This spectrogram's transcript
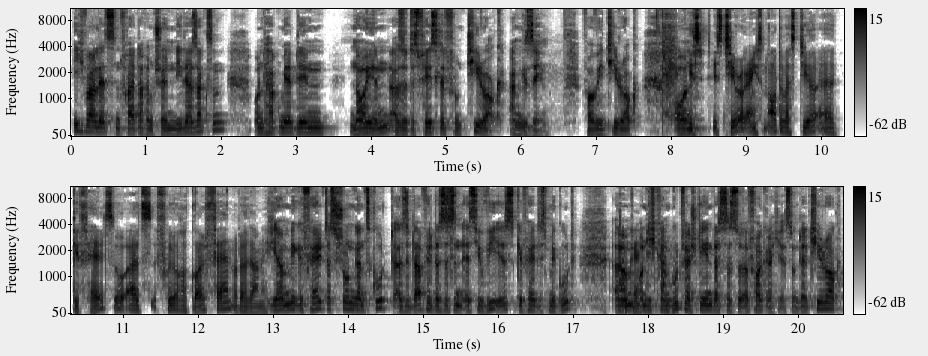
Ich war letzten Freitag im schönen Niedersachsen und habe mir den neuen, also das Facelift vom T-Rock angesehen. VW T-Rock. Ist, ist T-Rock eigentlich so ein Auto, was dir äh, gefällt, so als früherer Golf-Fan oder gar nicht? Ja, mir gefällt das schon ganz gut. Also dafür, dass es ein SUV ist, gefällt es mir gut. Ähm, okay. Und ich kann gut verstehen, dass das so erfolgreich ist. Und der T-Rock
